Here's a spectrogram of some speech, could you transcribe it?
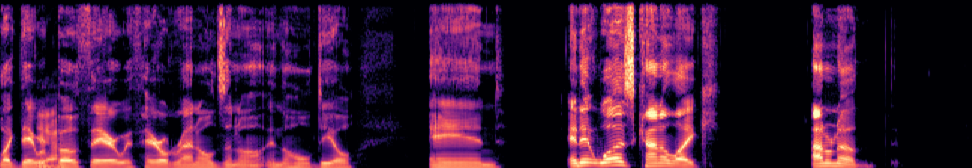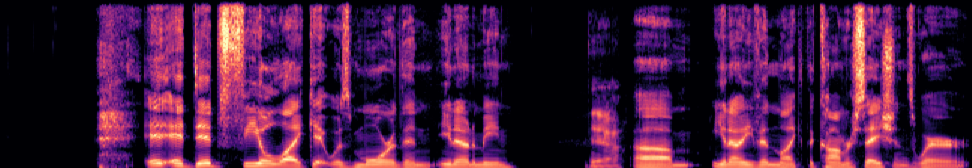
Like they were Yeah. both there with Harold Reynolds and uh, and the whole deal. And and it was kind of like I don't know. It it did feel like it was more than, you know what I mean? yeah Um, you know, even like the conversations where,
